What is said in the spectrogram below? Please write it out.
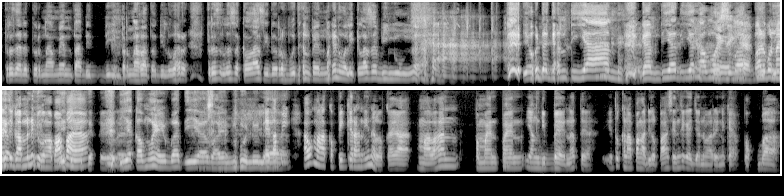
terus ada turnamen tadi di internal atau di luar terus lu sekelas itu rebutan pengen main wali kelasnya bingung ya udah gantian gantian iya kamu Pusing hebat kan? Walaupun main Iya. 3 menit juga nggak apa-apa ya. iya kamu hebat iya main mulu lah Eh tapi aku malah kepikiran ini loh kayak malahan pemain-pemain yang di Bennett ya itu kenapa nggak dilepasin sih kayak Januari ini kayak Pogba,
